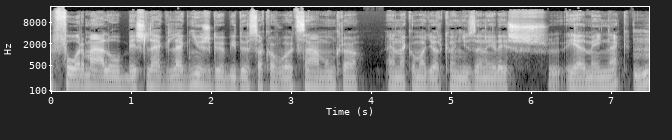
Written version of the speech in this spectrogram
formálóbb és leg, legnyüzsgőbb időszaka volt számunkra ennek a magyar könnyűzenélés élménynek, uh-huh.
